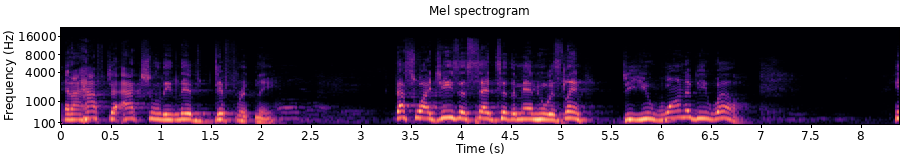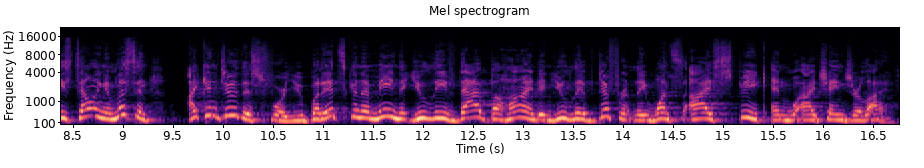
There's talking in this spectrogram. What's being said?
and I have to actually live differently. That's why Jesus said to the man who was lame, Do you want to be well? He's telling him, Listen, I can do this for you, but it's going to mean that you leave that behind and you live differently once I speak and I change your life.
